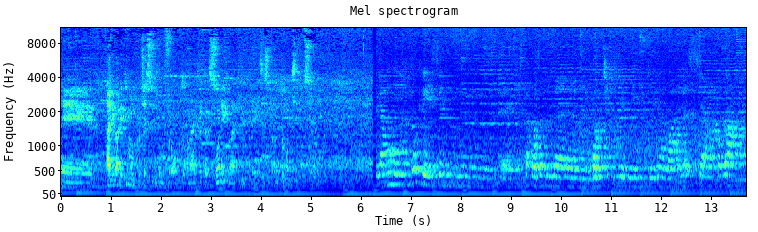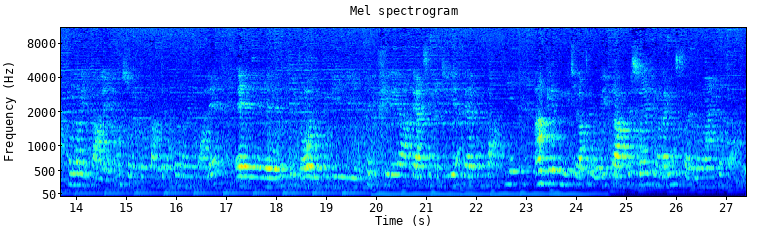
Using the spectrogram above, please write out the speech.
eh, arrivare prima a un processo di confronto con altre persone e con altre imprese, soprattutto con istituzioni. Speriamo molto che questa cosa del codice di mobile sia una cosa fondamentale, non solo importante ma fondamentale eh, nel territorio, quindi per riuscire a creare sinergie, a creare contatti, anche come dicevate voi, tra persone che magari non si sarebbero mai incontrate.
